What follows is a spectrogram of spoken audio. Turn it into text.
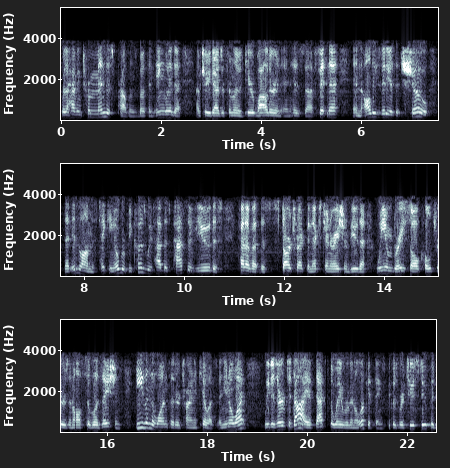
where they're having tremendous problems, both in England. Uh, I'm sure you guys are familiar with Geert Wilder and, and his uh, fitna, and all these videos that show that Islam is taking over because we've had this passive view, this kind of a, this Star Trek: The Next Generation view that we embrace all cultures and all civilizations, even the ones that are trying to kill us. And you know what? We deserve to die if that's the way we're going to look at things because we're too stupid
